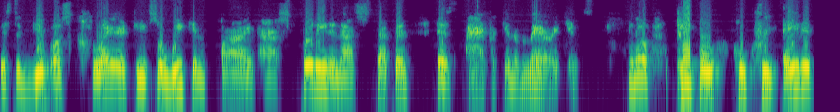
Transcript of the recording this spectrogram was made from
is to give us clarity so we can find our footing and our stepping as African Americans. You know, people who created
